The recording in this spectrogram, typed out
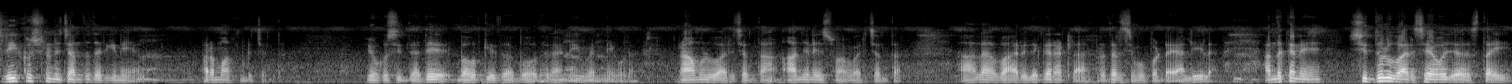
శ్రీకృష్ణుని చెంత జరిగినాయి పరమాత్ముడి చెంత. యోగ సిద్ధి అదే భగవద్గీత బోధ కానీ ఇవన్నీ కూడా. రాములు వారి చెంత ఆంజనేయ స్వామి వారి చెంత. అలా వారి దగ్గర అట్లా ప్రదర్శింపబడ్డాయి ఆ లీల. అందుకనే సిద్ధులు వారి సేవ చేస్తాయి.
